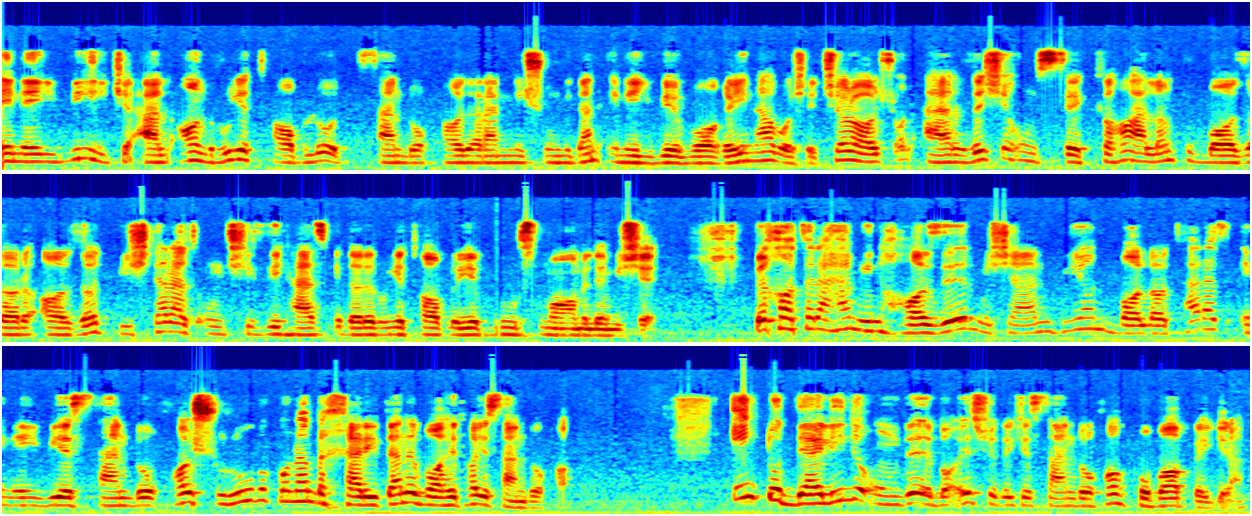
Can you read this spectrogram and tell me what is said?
NAV که الان روی تابلو صندوق ها دارن نشون میدن NAV واقعی نباشه. چرا؟ چون ارزش اون سکه ها الان تو بازار آزاد بیشتر از اون چیزی هست که داره روی تابلوی بورس معامله میشه. به خاطر همین حاضر میشن بیان بالاتر از NAV صندوق ها شروع بکنن به خریدن واحد های صندوق ها این دو دلیل عمده باعث شده که صندوق ها حباب بگیرن.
